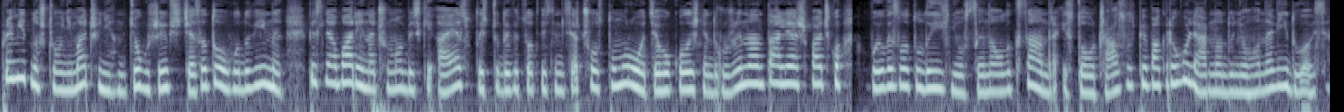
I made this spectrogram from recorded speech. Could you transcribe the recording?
Примітно, що у Німеччині Гнатюк жив ще задовго до війни. Після аварії на Чорнобильській АЕС у 1986 році його колишня дружина Наталія Швачко вивезла туди їхнього сина Олександра, і з того часу співак регулярно до нього навідувався.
